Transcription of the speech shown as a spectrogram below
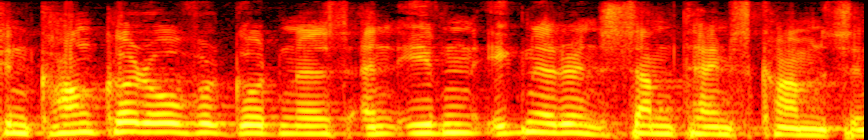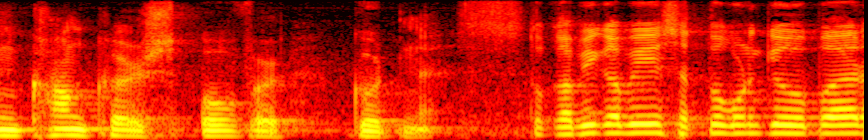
can conquer over goodness and even ignorance sometimes comes and conquers over goodness तो कभी कभी सत्वगुण के ऊपर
